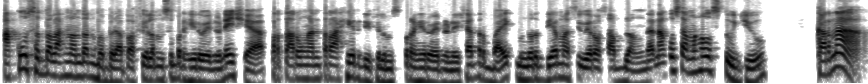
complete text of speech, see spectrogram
aku setelah nonton beberapa film superhero Indonesia pertarungan terakhir di film superhero Indonesia terbaik menurut dia masih Wiro Sableng. Dan aku sama setuju karena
